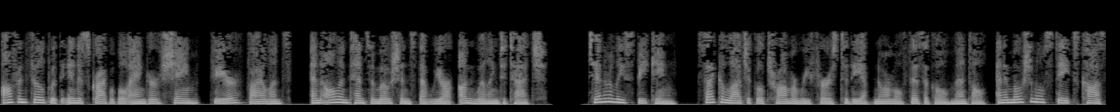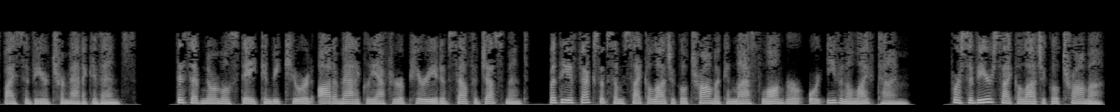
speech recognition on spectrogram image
often filled with indescribable anger, shame, fear, violence, and all intense emotions that we are unwilling to touch. Generally speaking, psychological trauma refers to the abnormal physical, mental, and emotional states caused by severe traumatic events. This abnormal state can be cured automatically after a period of self adjustment, but the effects of some psychological trauma can last longer or even a lifetime. For severe psychological trauma,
